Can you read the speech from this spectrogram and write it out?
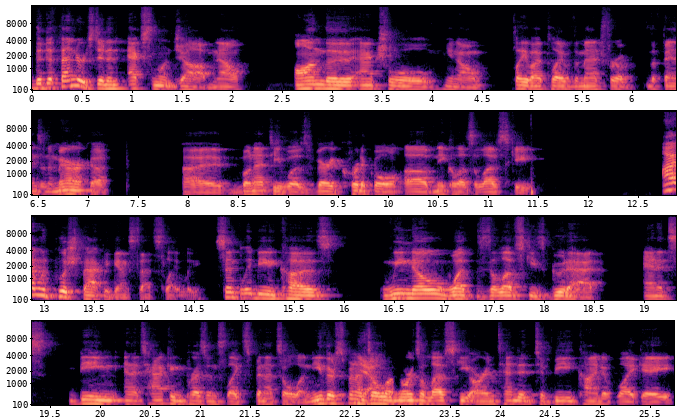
the defenders did an excellent job. Now, on the actual, you know, play by play of the match for the fans in America, uh, Bonetti was very critical of Nikola Zalewski. I would push back against that slightly, simply because we know what Zalewski's good at, and it's being an attacking presence like Spinazzola. Neither Spinazzola yeah. nor Zalewski are intended to be kind of like a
